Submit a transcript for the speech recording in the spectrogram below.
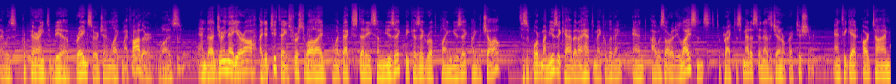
I was preparing to be a brain surgeon like my father was. Mm-hmm. And uh, during that year off, I did two things. First of all, I went back to study some music because I grew up playing music, playing the cello. To support my music habit, I had to make a living, and I was already licensed to practice medicine as a general practitioner. And to get part time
